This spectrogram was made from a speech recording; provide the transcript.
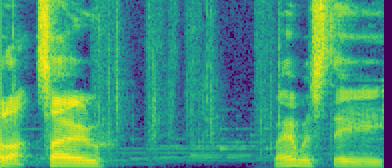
Hold on. So, where was the?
